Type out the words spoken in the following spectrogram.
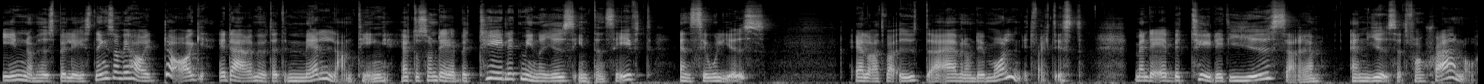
Inomhusbelysning som vi har idag är däremot ett mellanting eftersom det är betydligt mindre ljusintensivt än solljus. Eller att vara ute även om det är molnigt faktiskt. Men det är betydligt ljusare än ljuset från stjärnor.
